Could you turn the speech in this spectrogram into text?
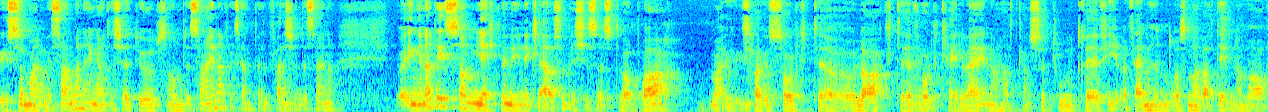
i så mange sammenhenger. Det skjedde jo som designer, f.eks. Fashion designer. Det var ingen av de som gikk med mine klær, som ikke syntes det var bra. Jeg har jo solgt og lagd til folk hele veien og hatt kanskje 200-500 som har vært innom og,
